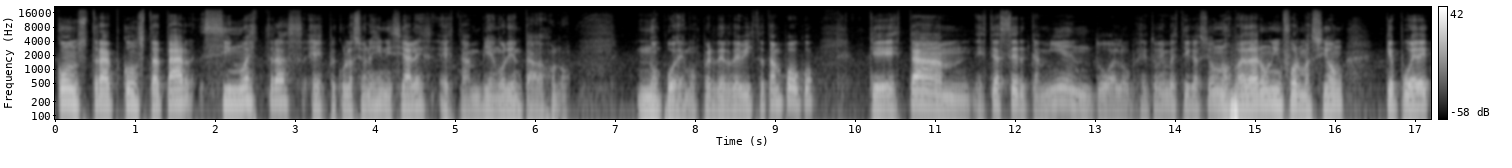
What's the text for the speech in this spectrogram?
constatar si nuestras especulaciones iniciales están bien orientadas o no. No podemos perder de vista tampoco que mm, este acercamiento al objeto de investigación nos va a dar una información que puede,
